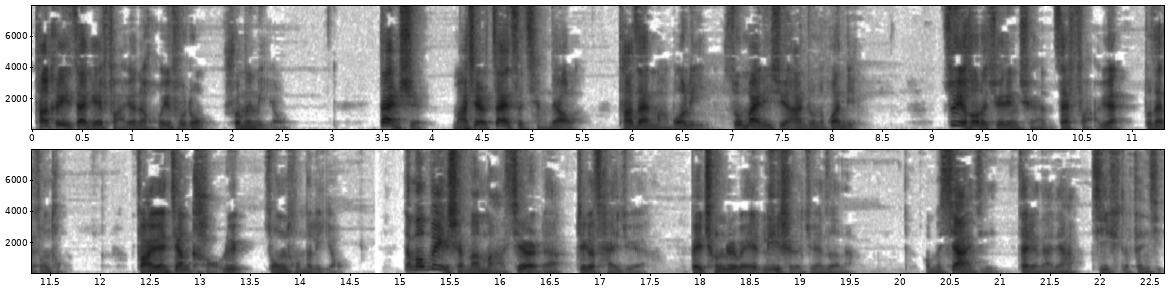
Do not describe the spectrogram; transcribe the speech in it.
他可以在给法院的回复中说明理由。但是马歇尔再次强调了他在马伯里诉麦迪逊案中的观点：最后的决定权在法院，不在总统。法院将考虑总统的理由。那么，为什么马歇尔的这个裁决被称之为历史的抉择呢？我们下一集再给大家继续的分析。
